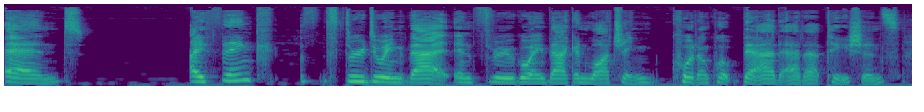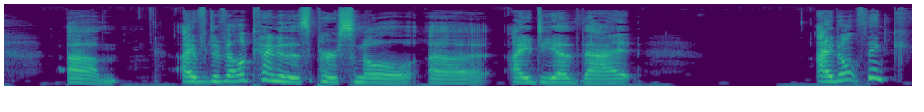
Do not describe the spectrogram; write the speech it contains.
And i think through doing that and through going back and watching quote unquote bad adaptations um i've developed kind of this personal uh idea that i don't think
